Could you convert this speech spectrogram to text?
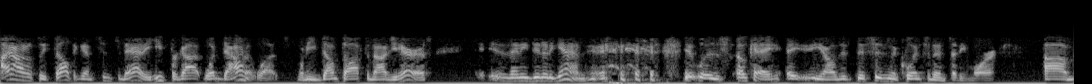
I honestly felt against Cincinnati, he forgot what down it was when he dumped off to Najee Harris. Then he did it again. it was okay. You know, this, this isn't a coincidence anymore. Um,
